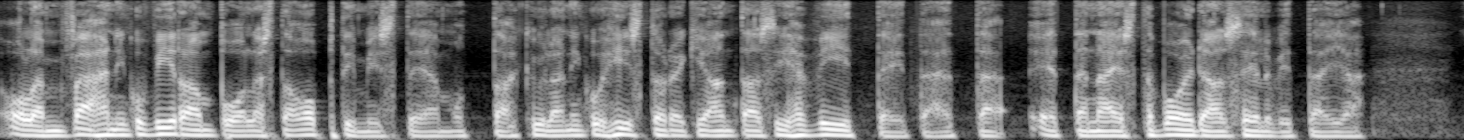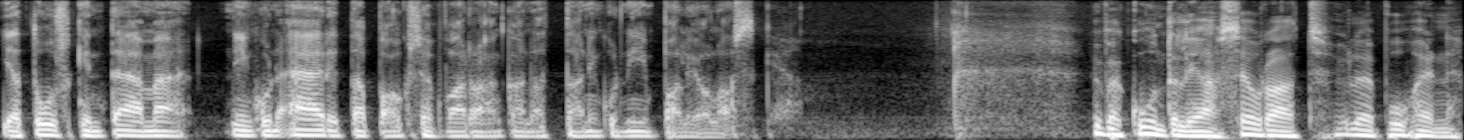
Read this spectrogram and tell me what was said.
olemme vähän niin kuin viran puolesta optimisteja, mutta kyllä niin kuin historiakin antaa siihen viitteitä, että, että näistä voidaan selvitä ja, ja tuskin tämä niin kuin ääritapauksen varaan kannattaa niin, kuin niin paljon laskea. Hyvä kuuntelija, seuraat Yle Puheen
